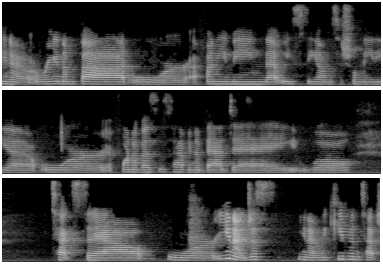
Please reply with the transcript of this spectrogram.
you know, a random thought or a funny meme that we see on social media, or if one of us is having a bad day, we'll text it out, or, you know, just, you know, we keep in touch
